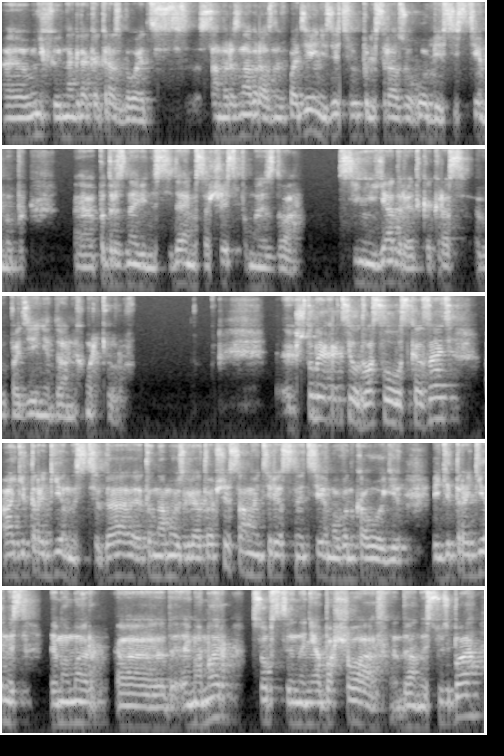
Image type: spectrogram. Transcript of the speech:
э, у них иногда как раз бывает самые разнообразные выпадения. Здесь выпали сразу обе системы э, подразновидности, да, МСА-6 и ПМС-2. Синие ядра – это как раз выпадение данных маркеров. Что бы я хотел два слова сказать о гетерогенности. Да? Это, на мой взгляд, вообще самая интересная тема в онкологии. И гетерогенность ММР, э, ММР собственно, не обошла данная судьба,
